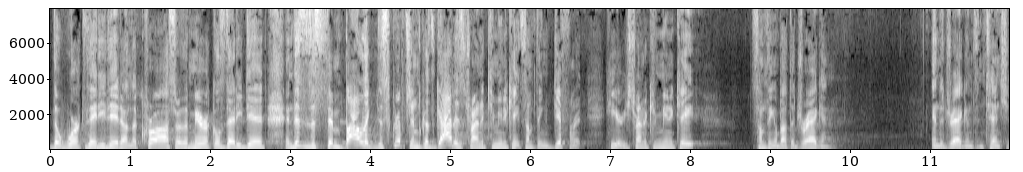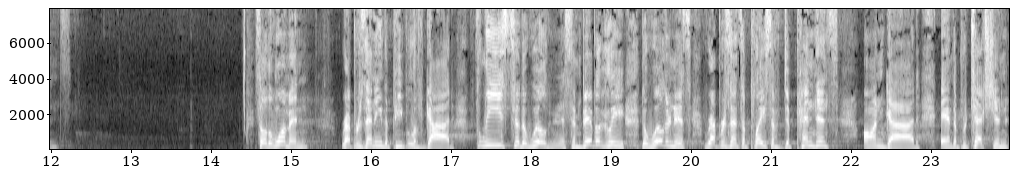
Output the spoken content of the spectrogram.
the work that he did on the cross or the miracles that he did. And this is a symbolic description because God is trying to communicate something different here. He's trying to communicate something about the dragon and the dragon's intentions. So the woman representing the people of God, flees to the wilderness. And biblically, the wilderness represents a place of dependence on God and the protection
